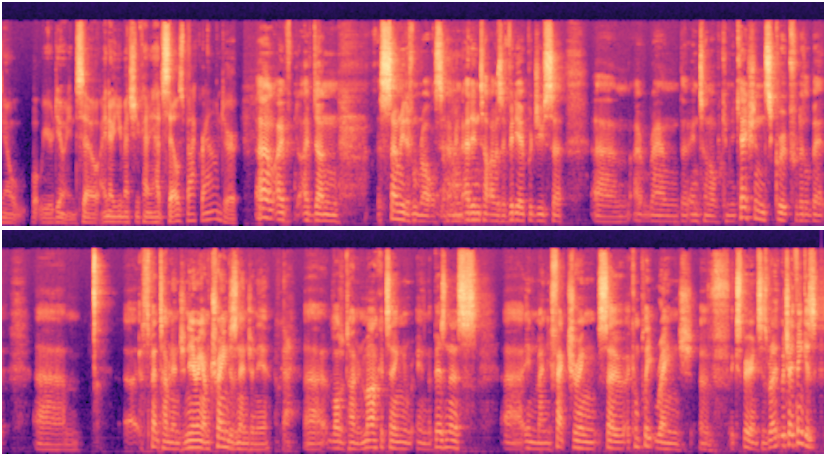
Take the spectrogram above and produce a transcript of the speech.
you know, what were you doing? So I know you mentioned you kind of had a sales background or. Um, I've, I've done so many different roles. Uh-huh. I mean, at Intel, I was a video producer. Um, I ran the internal communications group for a little bit. Um, uh, spent time in engineering. I'm trained as an engineer. Okay. Uh, a lot of time in marketing, in the business, uh, in manufacturing. So a complete range of experiences, which I think is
